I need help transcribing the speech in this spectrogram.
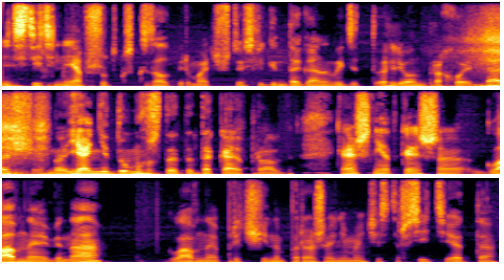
И действительно, я в шутку сказал перед матчем, что если Гюндаган выйдет, то Леон проходит дальше. Но я не думал, что это такая правда. Конечно, нет. Конечно, главная вина, главная причина поражения Манчестер Сити — это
